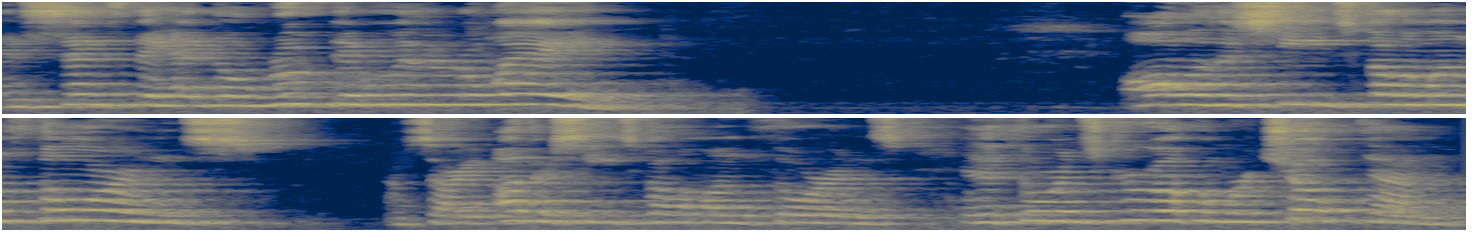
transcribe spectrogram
and since they had no root, they withered away. All of the seeds fell among thorns. I'm sorry, other seeds fell among thorns, and the thorns grew up and were choked them.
